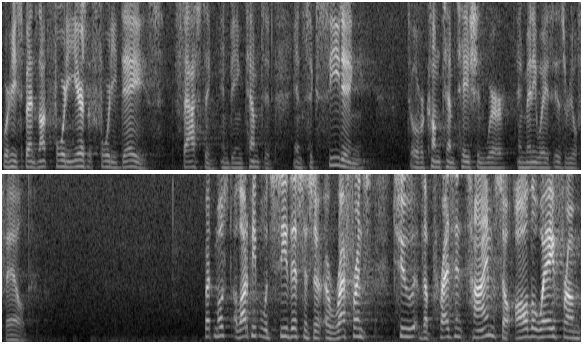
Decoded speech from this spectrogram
where he spends not 40 years, but 40 days fasting and being tempted and succeeding to overcome temptation where, in many ways, Israel failed. But most, a lot of people would see this as a, a, reference to the present time. So, all the way from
